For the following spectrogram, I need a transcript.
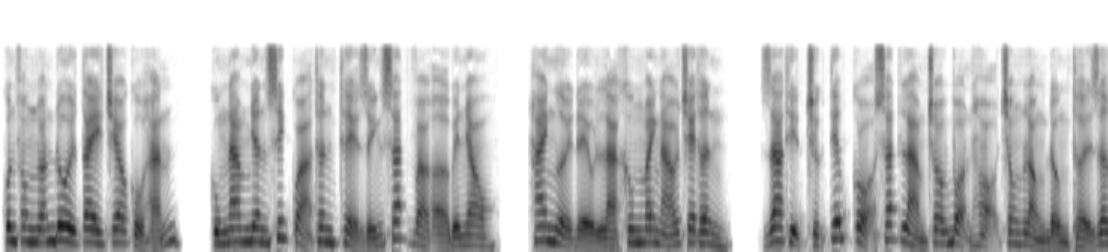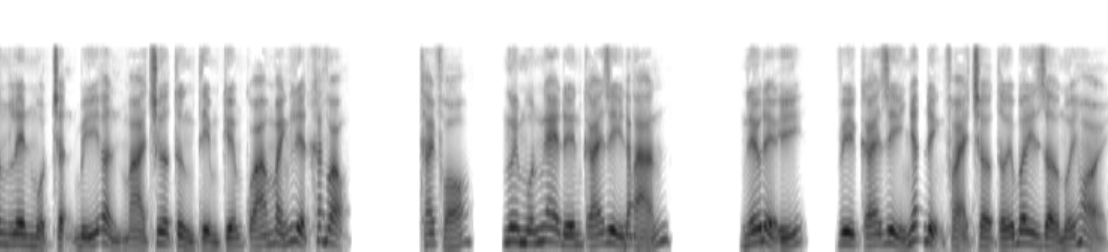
Quân phong đoán đôi tay treo cổ hắn, cùng nam nhân xích quả thân thể dính sắt vào ở bên nhau, hai người đều là không manh áo che thân, da thịt trực tiếp cọ sắt làm cho bọn họ trong lòng đồng thời dâng lên một trận bí ẩn mà chưa từng tìm kiếm quá mãnh liệt khát vọng. Thái phó, ngươi muốn nghe đến cái gì đáp án? Nếu để ý, vì cái gì nhất định phải chờ tới bây giờ mới hỏi.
